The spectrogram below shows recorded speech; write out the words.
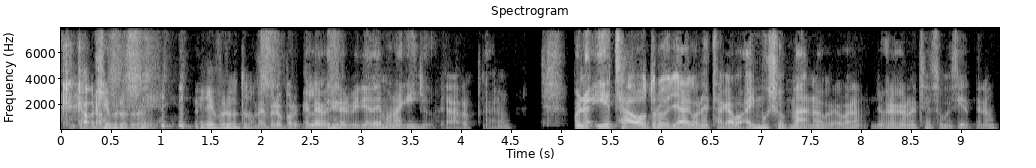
Qué cabrón. Qué bruto eres. Eres bruto. Hombre, pero porque le serviría de monaguillo. Claro. Claro. Bueno, y está otro, ya con este acabo. Hay muchos más, ¿no? Pero bueno, yo creo que con este es suficiente, ¿no?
